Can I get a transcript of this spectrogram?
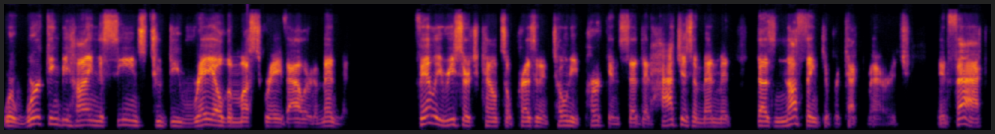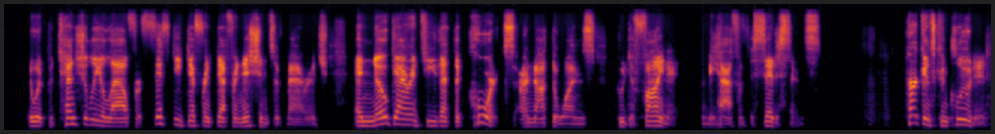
were working behind the scenes to derail the Musgrave Allard Amendment. Family Research Council President Tony Perkins said that Hatch's amendment does nothing to protect marriage. In fact, it would potentially allow for 50 different definitions of marriage and no guarantee that the courts are not the ones who define it on behalf of the citizens. Perkins concluded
